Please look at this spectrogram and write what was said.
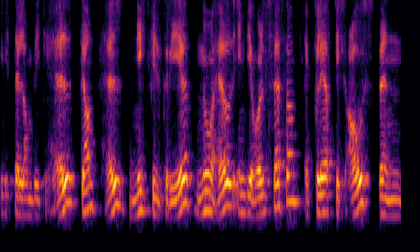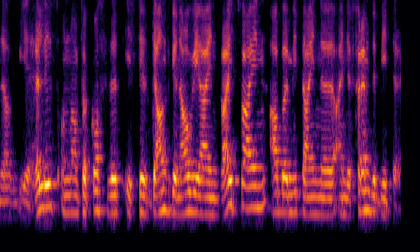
ist der Lambic hell, ganz hell, nicht filtriert, nur hell in die Holzfässer, erklärt sich aus, wenn das Bier hell ist und man verkostet, ist es ganz genau wie ein Weißwein, aber mit einer eine fremde Bittere.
